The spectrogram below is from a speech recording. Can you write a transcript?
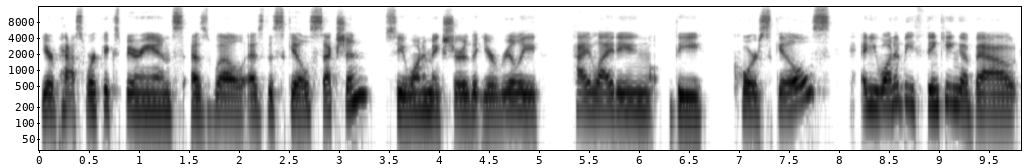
your past work experience, as well as the skills section. So you want to make sure that you're really highlighting the core skills and you want to be thinking about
